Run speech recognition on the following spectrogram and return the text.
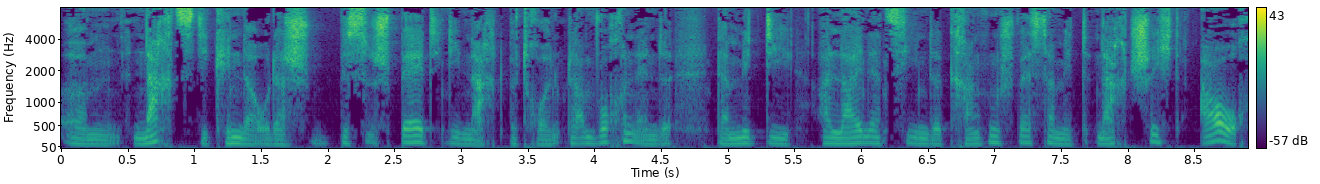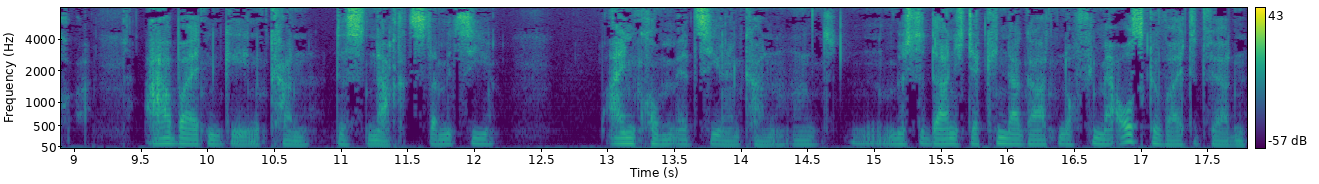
ähm, nachts die Kinder oder bis spät in die Nacht betreuen oder am Wochenende, damit die alleinerziehende Krankenschwester mit Nachtschicht auch arbeiten gehen kann des Nachts, damit sie Einkommen erzielen kann. Und müsste da nicht der Kindergarten noch viel mehr ausgeweitet werden?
